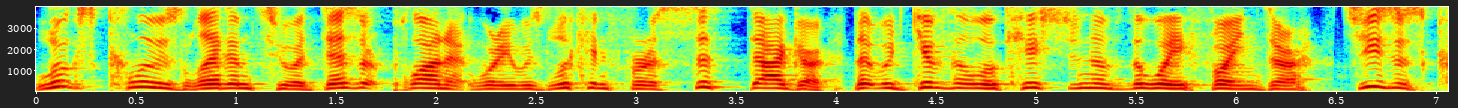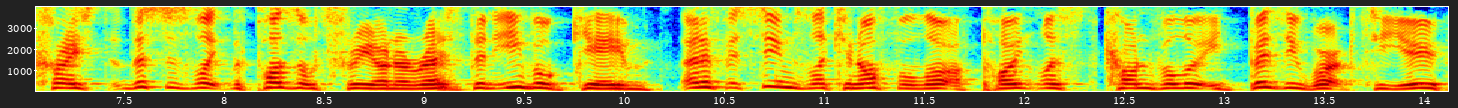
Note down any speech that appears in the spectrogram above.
Luke's clues led him to a desert planet where he was looking for a Sith dagger that would give the location of the Wayfinder. Jesus Christ, this is like the puzzle tree on a Resident Evil game. And if it seems like an awful lot of pointless, convoluted busy work to you,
